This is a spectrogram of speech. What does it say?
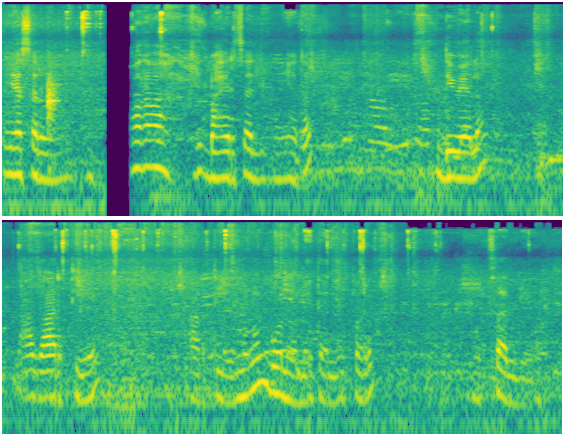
तर या सर्व. बघा बाहेर चालली मी आता. दिव्याला. आज आरती आहे. आरती आहे म्हणून बोलवलं आहे त्यांनी परत. मग चालली आहे.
